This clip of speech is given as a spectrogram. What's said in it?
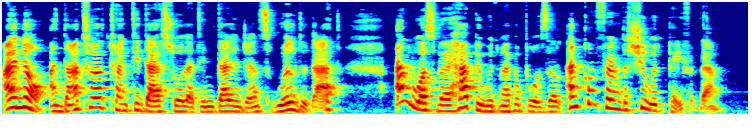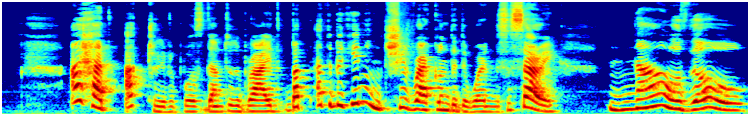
I know a natural 20 dice roll at intelligence will do that, and was very happy with my proposal and confirmed that she would pay for them. I had actually proposed them to the bride, but at the beginning she reckoned that they weren't necessary. Now, though.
